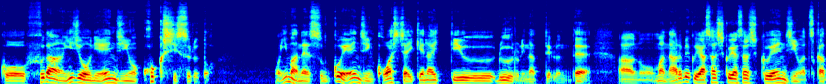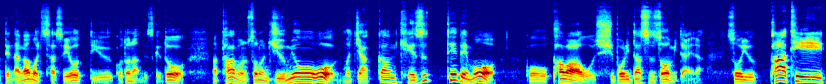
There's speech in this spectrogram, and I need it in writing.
こう普段以上にエンジンを酷使すると。今ねすっごいエンジン壊しちゃいけないっていうルールになってるんであの、まあ、なるべく優しく優しくエンジンは使って長持ちさせようっていうことなんですけど、まあ、多分その寿命を若干削ってでもこうパワーを絞り出すぞみたいなそういうパーティーっ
